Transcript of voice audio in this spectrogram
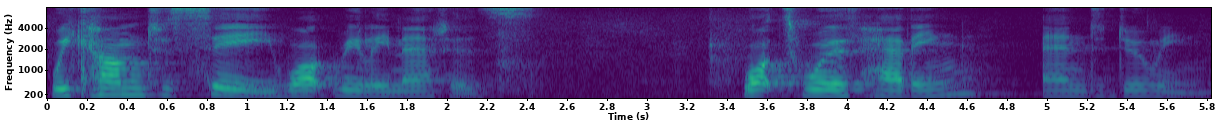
We come to see what really matters, what's worth having and doing.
